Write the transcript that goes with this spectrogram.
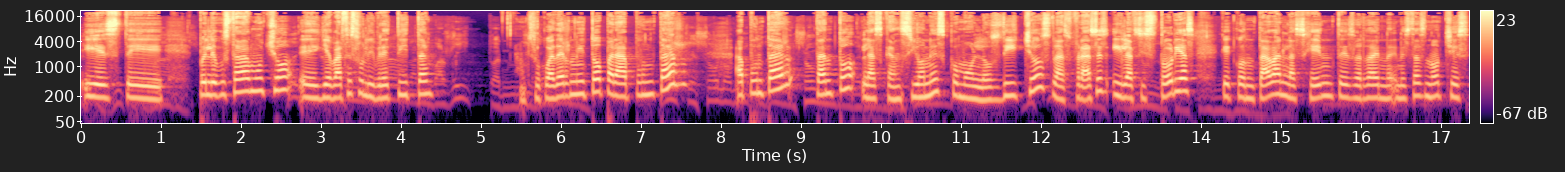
Y este, pues le gustaba mucho eh, llevarse su libretita, su cuadernito para apuntar apuntar tanto las canciones como los dichos, las frases y las historias que contaban las gentes, ¿verdad? En, estas noches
